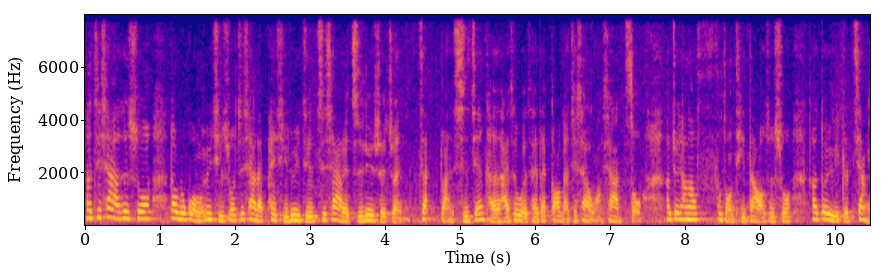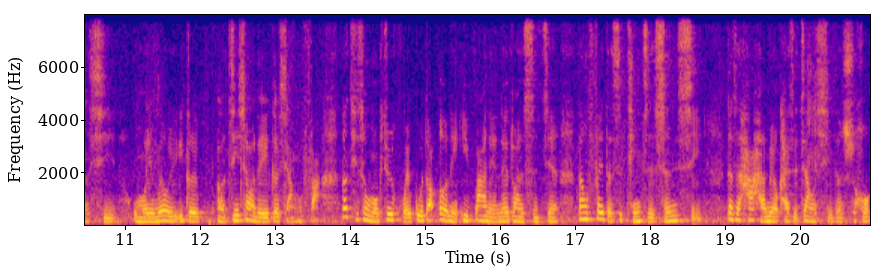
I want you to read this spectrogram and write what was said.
那接下来是说，那如果我们预期说接下来配息率及接下来的值率水准在短时间可能还是维持在高点，接下来往下走，那就像刚副总提到是说，那对于一个降息，我们有没有一个呃绩效的一个想法？那其实我们去回顾到二零一八年那段时间，当费的是停止升息。但是它还没有开始降息的时候，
